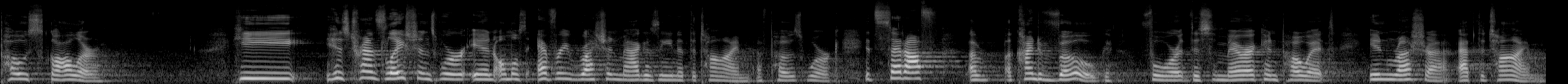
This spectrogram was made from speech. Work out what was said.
Poe scholar. He, his translations were in almost every Russian magazine at the time of Poe's work. It set off a, a kind of vogue for this American poet in Russia at the time.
